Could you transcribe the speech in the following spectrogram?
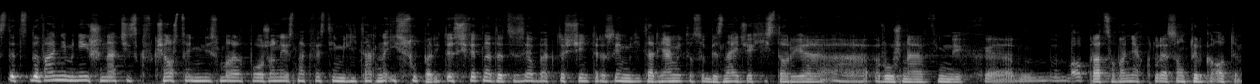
Zdecydowanie mniejszy nacisk w książce Ninis Morar położony jest na kwestie militarne i super. I to jest świetna decyzja, bo jak ktoś się interesuje militariami, to sobie znajdzie historie e, różne w innych e, opracowaniach, które są tylko o tym.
